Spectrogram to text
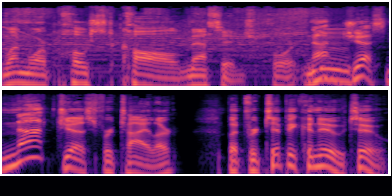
one more post call message for not hmm. just not just for Tyler, but for Tippy Canoe too.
